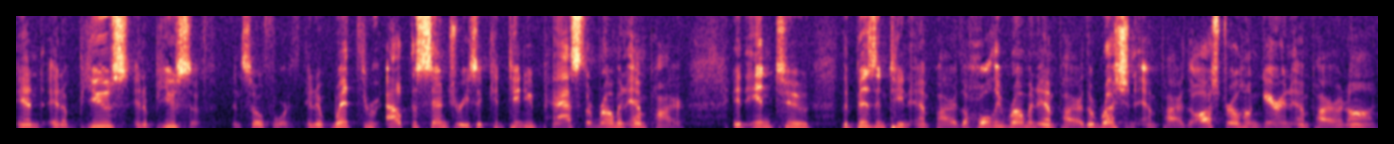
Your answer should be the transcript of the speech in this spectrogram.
and, and abuse and abusive and so forth. And it went throughout the centuries. It continued past the Roman Empire and into the Byzantine Empire, the Holy Roman Empire, the Russian Empire, the Austro Hungarian Empire, and on.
